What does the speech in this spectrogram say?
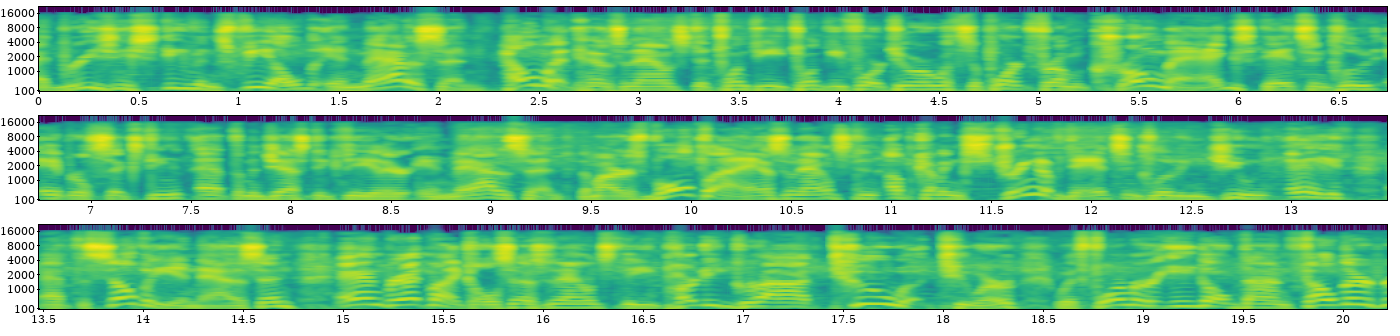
at Breese Stevens Field in Madison. Helmet has announced a 2024 tour with support from Cro-Mags. Dates include April 16th at the Majestic Theater in Madison. The Mars Volta has announced an upcoming string of dates, including June 8th at the Sylvee in Madison. And Bret Michaels has announced the Parti Gras 2 tour with former Eagle Don Felder,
